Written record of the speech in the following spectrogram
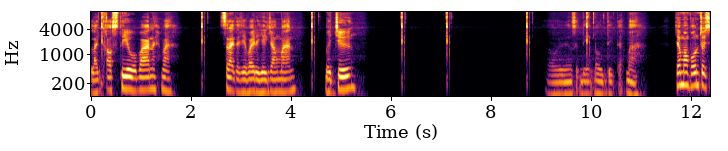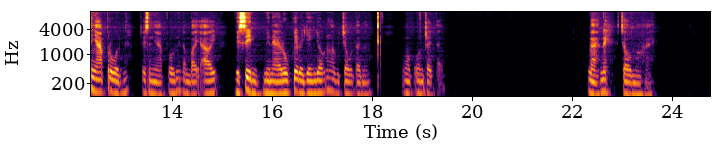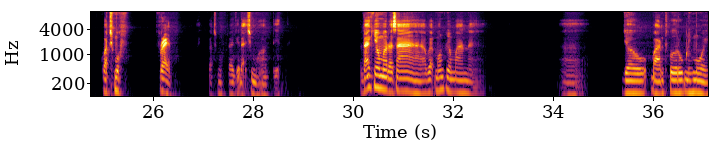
ឡាញ់ខោស្ទៀវក៏បានដែរបាទស្រេចតែជាអ្វីដែលយើងចង់បានបើជើងអូយនឹងស្តៀងដូចបន្តិចទៅបាទអញ្ចឹងបងប្អូនចុចសញ្ញាព្រួយណាចុចសញ្ញាព្រួយនេះដើម្បីឲ្យ វាស៊ីនមានរូបភាពដែលយើងយកហ្នឹងឲ្យវាចូលទៅហ្នឹងបងប្អូនចុចទៅណានេះចូលមកហើយគាត់ឈ្មោះ Fred គាត់ឈ្មោះ Fred គេដាក់ឈ្មោះឲ្យទៀតប៉ុន្តែខ្ញុំដោយសារវគ្គមុនខ្ញុំបានអឺយកបានធ្វើរូបនេះមួយ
